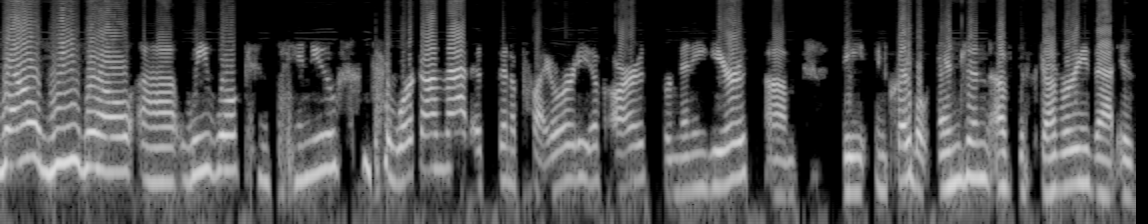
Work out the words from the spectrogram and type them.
Well, we will uh, we will continue to work on that. It's been a priority of ours for many years. Um, the incredible engine of discovery that is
